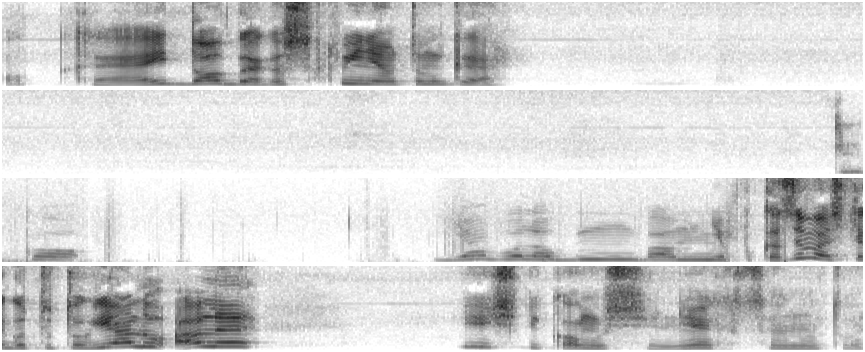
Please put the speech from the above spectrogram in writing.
Okej, dobra, rozkminiam tą grę. Tylko ja wolałbym wam nie pokazywać tego tutorialu, ale jeśli komuś się nie chce, no to...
